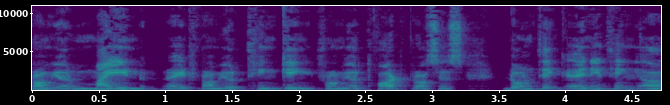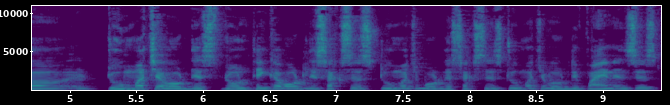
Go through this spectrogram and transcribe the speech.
from your mind right? From your thinking from your thought process. Don't think anything uh, too much about this. Don't think about the success too much about the success too much about the finances.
